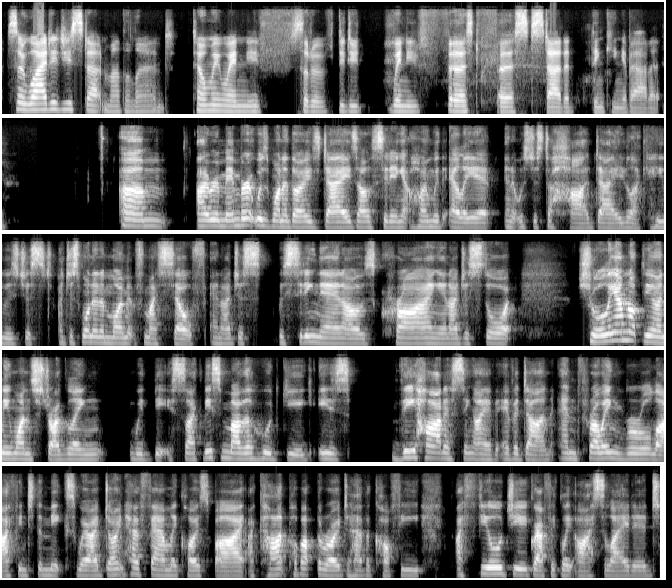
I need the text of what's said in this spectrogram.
So why did you start Motherland? Tell me when you sort of did you when you first first started thinking about it. Um I remember it was one of those days I was sitting at home with Elliot and it was just a hard day. Like he was just, I just wanted a moment for myself. And I just was sitting there and I was crying and I just thought, surely I'm not the only one struggling with this. Like this motherhood gig is the hardest thing I have ever done. And throwing rural life into the mix where I don't have family close by, I can't pop up the road to have a coffee, I feel geographically isolated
